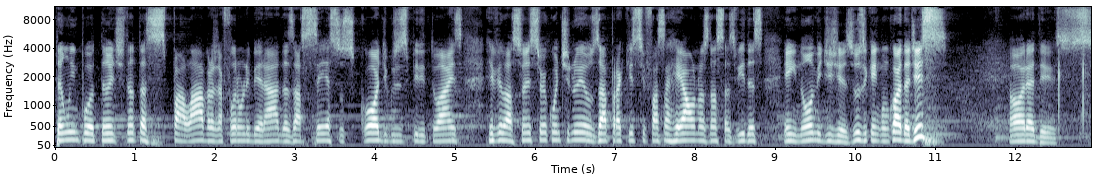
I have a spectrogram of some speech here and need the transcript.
tão importante. Tantas palavras já foram liberadas, acessos, códigos espirituais, revelações. Senhor continue a usar para que isso se faça real nas nossas vidas, em nome de Jesus. E quem concorda diz? Glória a Deus.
